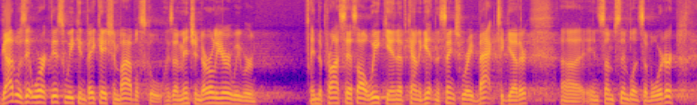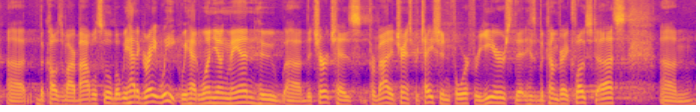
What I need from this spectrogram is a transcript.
God was at work this week in Vacation Bible School. As I mentioned earlier, we were in the process all weekend of kind of getting the sanctuary back together uh, in some semblance of order uh, because of our Bible school. But we had a great week. We had one young man who uh, the church has provided transportation for for years that has become very close to us. Um,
